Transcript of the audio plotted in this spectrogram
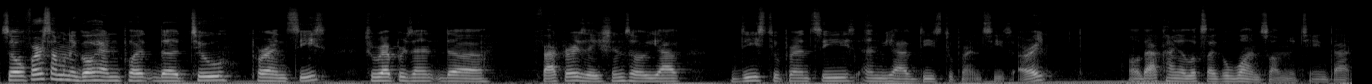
so first I'm going to go ahead and put the two parentheses to represent the factorization. So we have these two parentheses and we have these two parentheses. Alright, well that kind of looks like a 1, so I'm going to change that.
